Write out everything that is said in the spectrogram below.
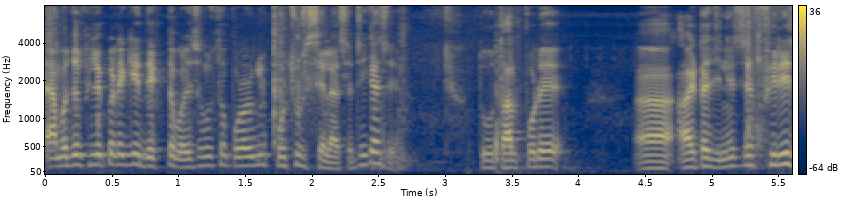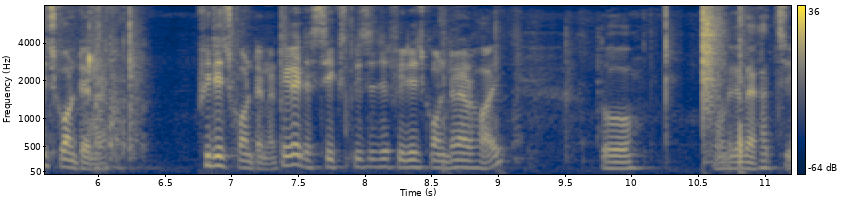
অ্যামাজন ফ্লিপকার্টে গিয়ে দেখতে পারো, এই সমস্ত প্রোডাক্টগুলো প্রচুর সেল আছে, ঠিক আছে? তো তারপরে আরেকটা জিনিস যে ফ্রিজ কন্টেনার ফ্রিজ কন্টেনার ঠিক আছে? সিক্স পিসের যে ফ্রিজ কন্টেনার হয়, তো তোমাদেরকে দেখাচ্ছি।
